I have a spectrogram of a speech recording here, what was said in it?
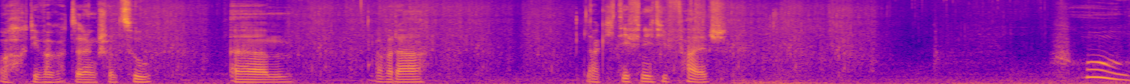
Och, die war Gott sei Dank schon zu. Ähm, aber da lag ich definitiv falsch. Puh.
